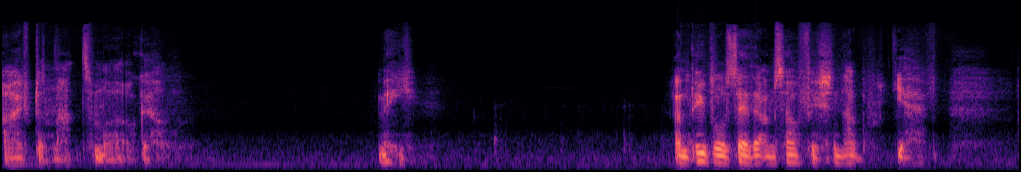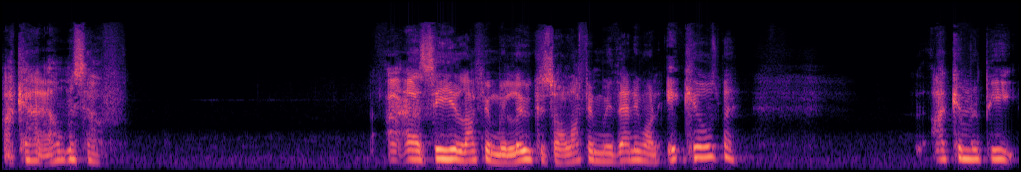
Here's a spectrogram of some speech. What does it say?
I've done that to my little girl. Me. And people say that I'm selfish and that, yeah, I can't help myself. I, I see you laughing with Lucas or laughing with anyone, it kills me. I can repeat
